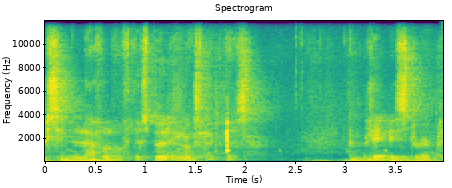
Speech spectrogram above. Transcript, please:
Every single level of this building looks like this. Completely stripped.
